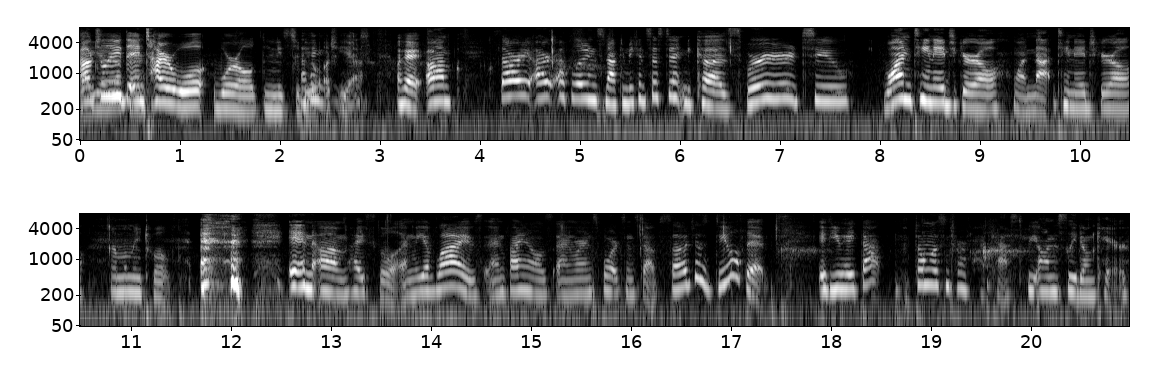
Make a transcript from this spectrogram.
Actually, the entire wo- world needs to be think- watching yeah. this. Okay, um, sorry, our uploading's not gonna be consistent because we're two, one teenage girl, one not teenage girl, I'm only twelve. in um high school, and we have lives and finals, and we're in sports and stuff. So just deal with it. If you hate that, don't listen to our podcast. We honestly don't care.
